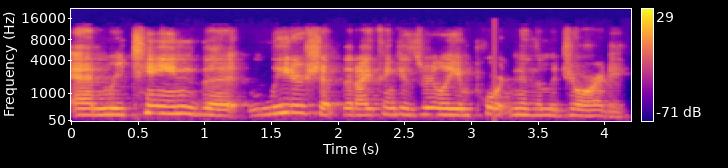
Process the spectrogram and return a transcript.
and retain the leadership that I think is really important in the majority.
